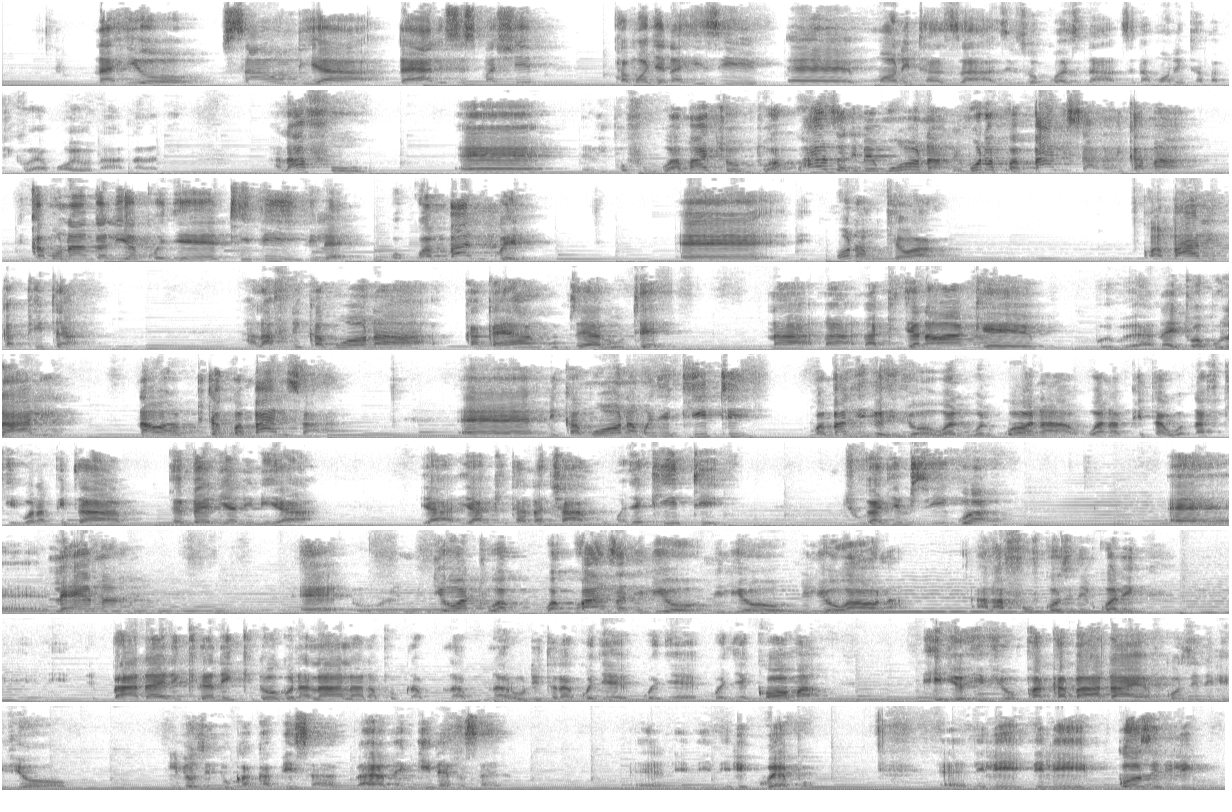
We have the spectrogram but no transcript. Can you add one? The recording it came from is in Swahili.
na hiyo sound ya dialysis machine pamoja na hizi eh, monitor za zilizokuwa zina, zina monitor mapigo ya moyo na, na nani. Halafu eh, nilipofungua macho mtu wa kwanza nimemwona nimemwona kwa mbali sana ni kama ni kama unaangalia kwenye tv vile kwa mbali kweli eh, mke wangu. Kwa mbali kapita halafu nikamwona kaka yangu mzee alute na, na na kijana wake anaitwa bulali. Nao wanapita kwa mbali sana. Eh, nikamwona mwenyekiti. Kwa mbali hivyo hivyo walikuwa wana, wanapita nafikiri wanapita pembeni ya nini ya ya, ya kitanda changu. Mwenyekiti mchungaji msigwa eh, lema eh, ndio watu wa, wa kwanza nilio nilio niliowaona alafu of nilikuwa ni ni- baadaye nikirani kidogo nalala narudi na, na, tena kwenye kwenye kwenye koma. Hivyo hivyo mpaka baadaye of course nilivyo nilivyozinduka kabisa. Hayo mengine sasa eh, ni- ni- nilikuwepo eh, nili, nili, kozi, nili,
